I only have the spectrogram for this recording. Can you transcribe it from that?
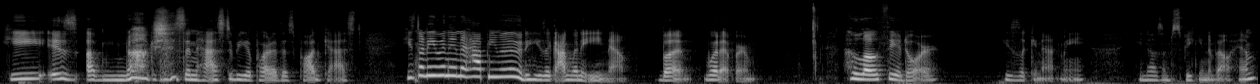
He is obnoxious and has to be a part of this podcast. He's not even in a happy mood. He's like, "I'm going to eat now." But whatever. Hello, Theodore. He's looking at me. He knows I'm speaking about him.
